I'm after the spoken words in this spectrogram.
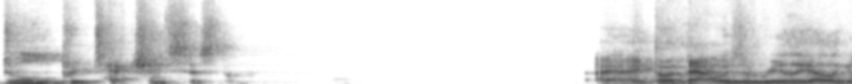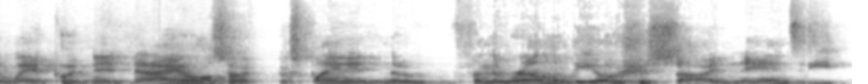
dual protection system. I, I, thought that was a really elegant way of putting it, and I also explain it the, from the realm of the OSHA side and ANSI.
